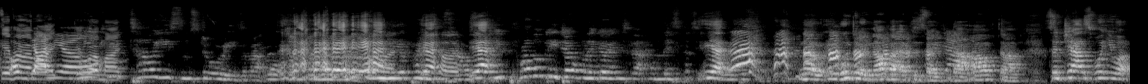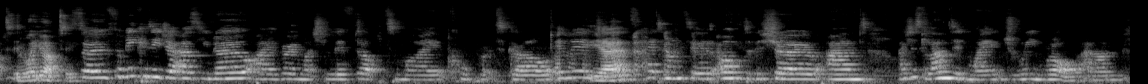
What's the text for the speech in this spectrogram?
Give her on a mic, Daniel? give her a I mic. can tell you some stories about what went Yeah, on in the apprentice yeah, house. yeah. You probably don't want to go into that on this particular Yeah. No, we'll do another episode for that after. So, Jazz, what are you up to? What are you up to? So for me, Khadija, as you know, I very much lived up to my corporate girl image. Yeah. I was headhunted after the show, and I just landed my dream role. And I'm,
